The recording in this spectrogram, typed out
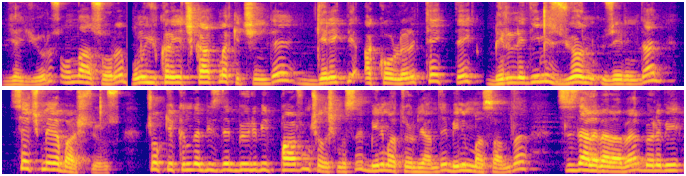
yayıyoruz. Ondan sonra bunu yukarıya çıkartmak için de gerekli akorları tek tek belirlediğimiz yön üzerinden seçmeye başlıyoruz. Çok yakında bizde böyle bir parfüm çalışması benim atölyemde, benim masamda sizlerle beraber böyle bir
